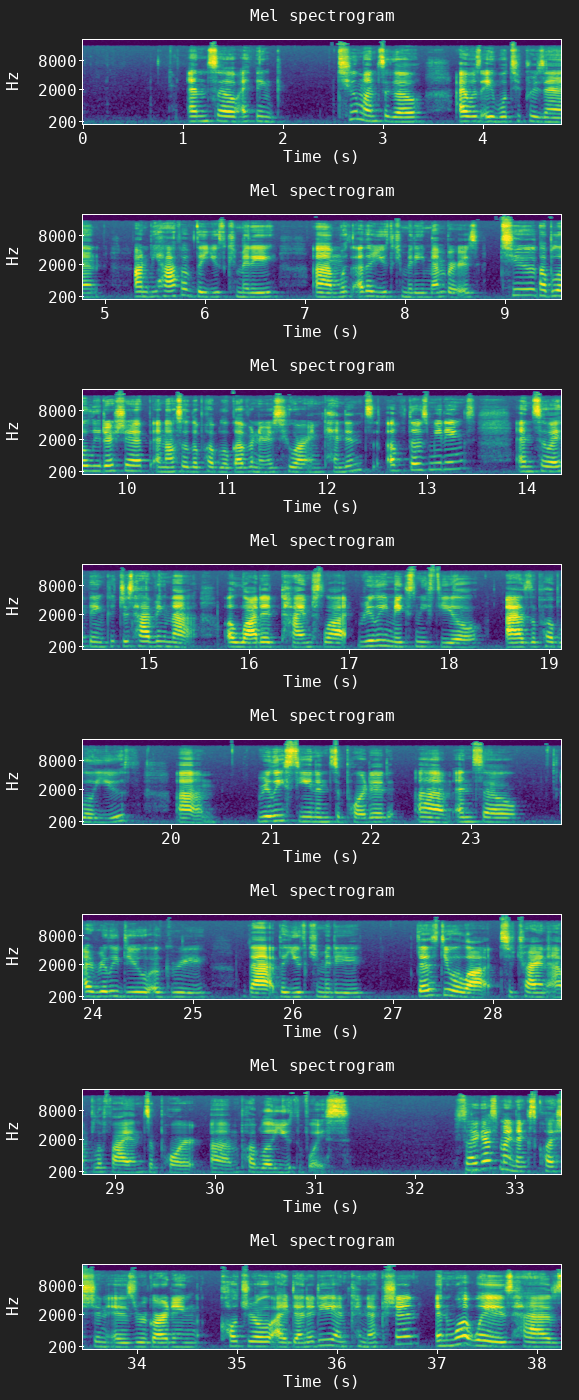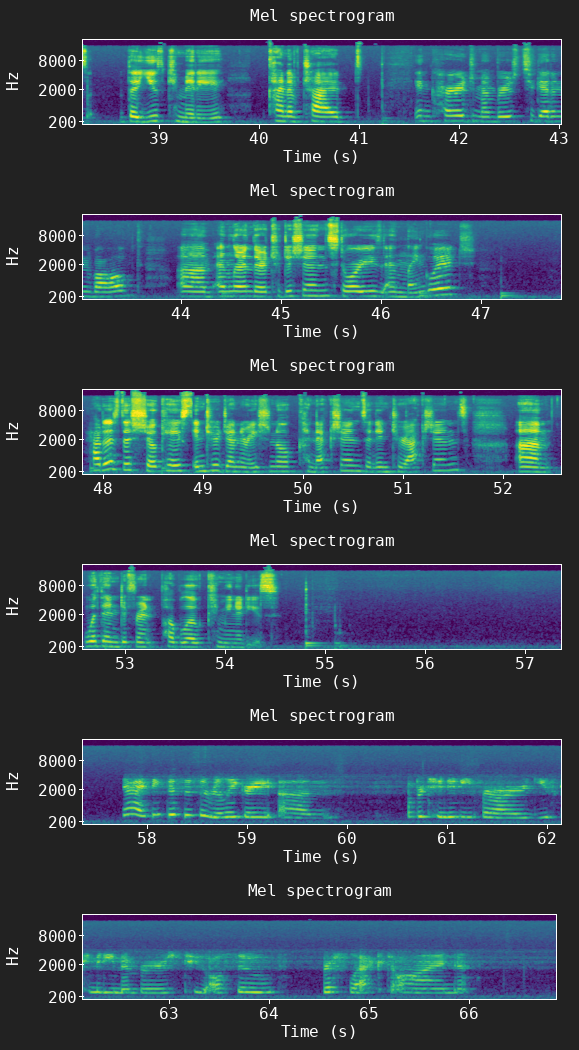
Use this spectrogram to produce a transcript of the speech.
And so I think two months ago, I was able to present on behalf of the youth committee um, with other youth committee members to Pueblo leadership and also the Pueblo governors who are in attendance of those meetings. And so I think just having that allotted time slot really makes me feel, as a Pueblo youth, um, really seen and supported. Um, and so I really do agree that the youth committee does do a lot to try and amplify and support um, Pueblo youth voice. So, I guess my next question is regarding cultural identity and connection. In what ways has the youth committee kind of tried to encourage members to get involved um, and learn their traditions, stories, and language? How does this showcase intergenerational connections and interactions um, within different Pueblo communities? Yeah, I think this is a really great um, opportunity for our youth committee members to also reflect on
